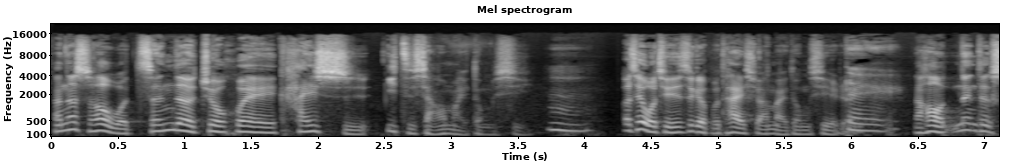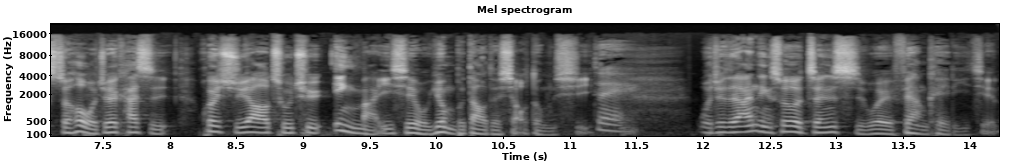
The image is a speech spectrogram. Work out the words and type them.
那那时候我真的就会开始一直想要买东西。嗯，而且我其实是个不太喜欢买东西的人。对，然后那个时候我就会开始会需要出去硬买一些我用不到的小东西。对，我觉得安婷说的真实，我也非常可以理解了。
